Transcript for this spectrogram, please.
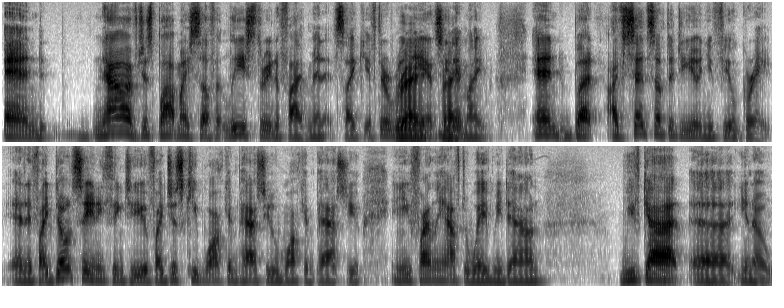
And now I've just bought myself at least three to five minutes. Like if they're really Right, antsy, they might. And but I've said something to you and you feel great. And if I don't say anything to you, if I just keep walking past you and walking past you, and you finally have to wave me down, we've got uh, you know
